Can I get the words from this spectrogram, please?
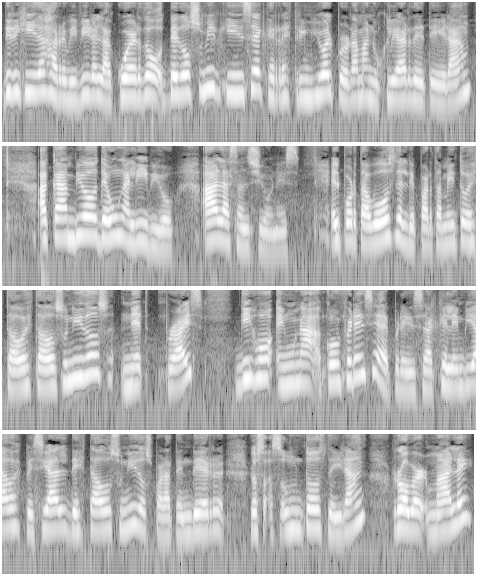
dirigidas a revivir el acuerdo de 2015 que restringió el programa nuclear de Teherán a cambio de un alivio a las sanciones. El portavoz del Departamento de Estado de Estados Unidos, Ned Price, dijo en una conferencia de prensa que el enviado especial de Estados Unidos para atender los asuntos de Irán, Robert Malley,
